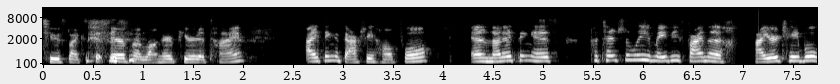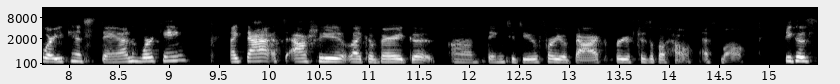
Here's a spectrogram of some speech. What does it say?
to like sit there for a longer period of time. I think it's actually helpful. And another thing is potentially maybe find a higher table where you can stand working. Like that's actually like a very good um, thing to do for your back for your physical health as well. Because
